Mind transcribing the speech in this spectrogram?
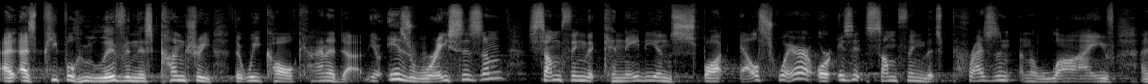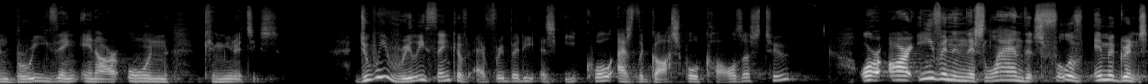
as, people who live in this country that we call Canada. You know, is racism something that Canadians spot elsewhere, or is it something that's present and alive and breathing in our own communities? Do we really think of everybody as equal as the gospel calls us to? Or are even in this land that's full of immigrants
